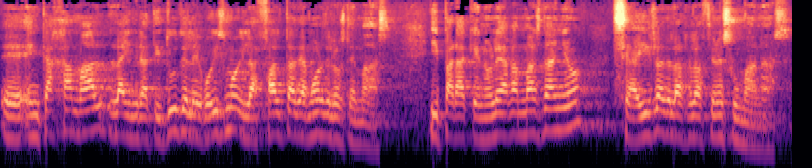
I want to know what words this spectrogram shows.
eh, encaja mal la ingratitud, el egoísmo y la falta de amor de los demás. Y para que no le hagan más daño, se aísla de las relaciones humanas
